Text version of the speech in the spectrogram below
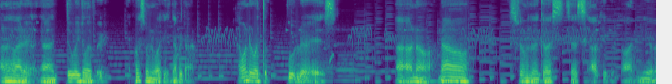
On the ladder, uh, duly delivered. Your postman work is never done. I wonder what the Bootler is. Uh, no, no. This film the ghost keep it on you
